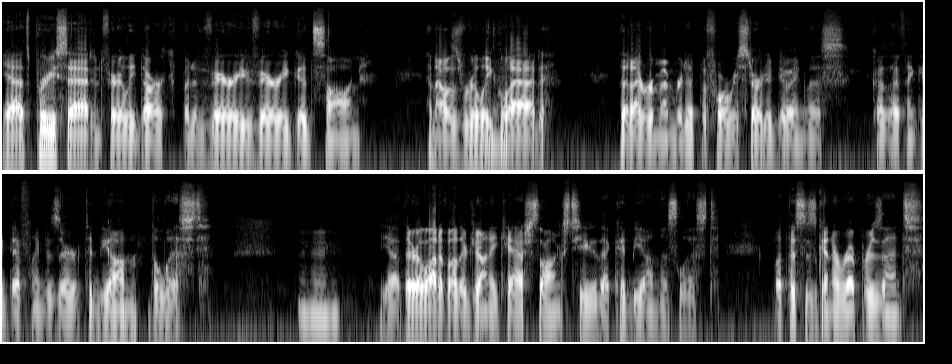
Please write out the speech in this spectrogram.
Yeah, it's pretty sad and fairly dark, but a very, very good song. And I was really Mhm. glad that I remembered it before we started doing this because I think it definitely deserved to be on the list. Mhm. Yeah, there are a lot of other Johnny Cash songs too that could be on this list, but this is going to represent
